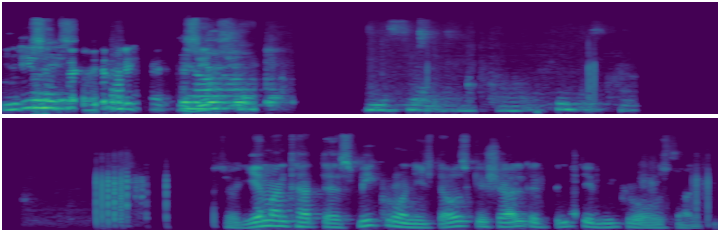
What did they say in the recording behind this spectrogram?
in diesem Wirklichkeit gesehen. So, jemand hat das Mikro nicht ausgeschaltet, bitte Mikro ausschalten.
